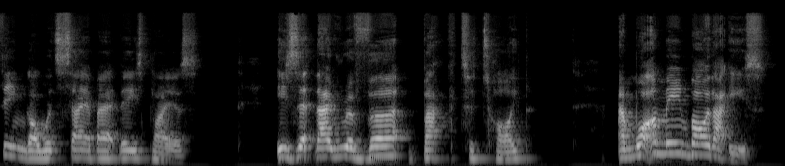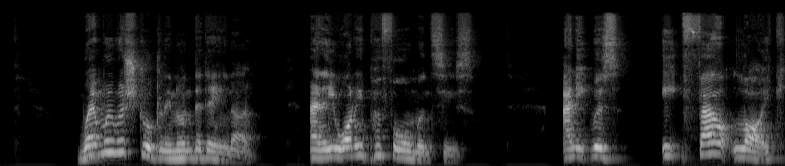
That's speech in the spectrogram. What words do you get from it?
thing I would say about these players is that they revert back to type. And what I mean by that is when we were struggling under Dino and he wanted performances, and it was it felt like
